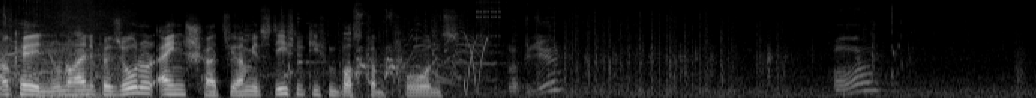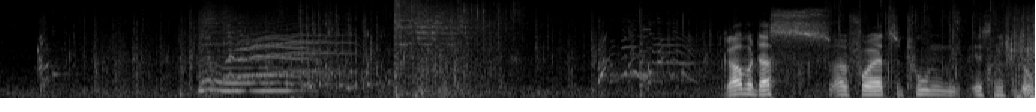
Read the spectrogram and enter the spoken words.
Okay, nur noch eine Person und ein Schatz. Wir haben jetzt definitiv einen Bosskampf vor uns. Ich glaube, das äh, vorher zu tun, ist nicht dumm.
